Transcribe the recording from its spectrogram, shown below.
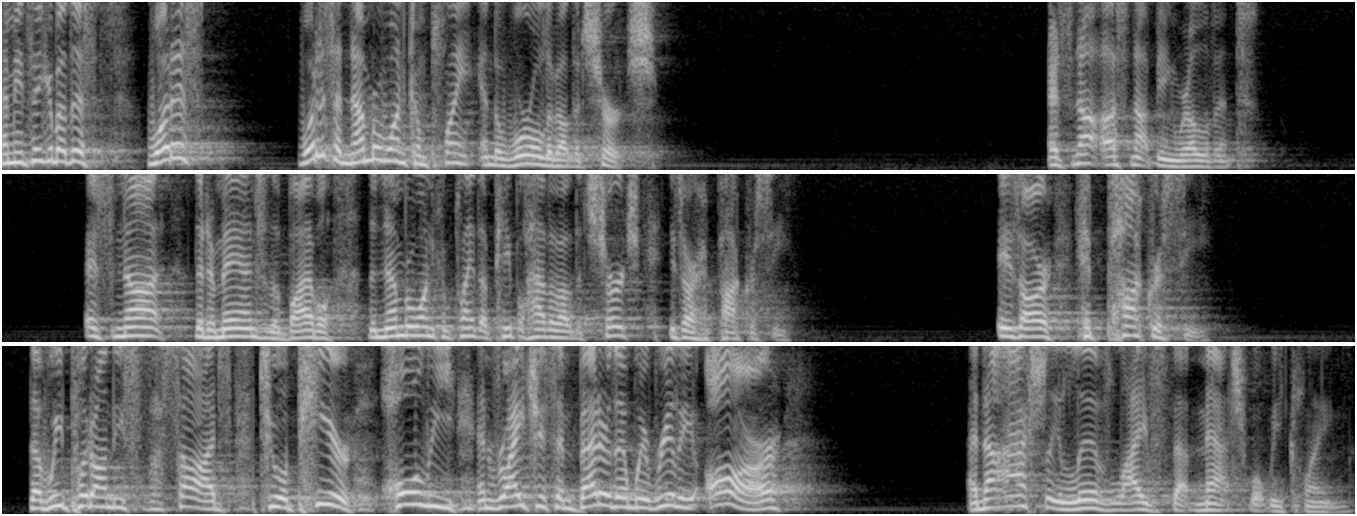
I mean, think about this. What is, what is the number one complaint in the world about the church? It's not us not being relevant. It's not the demands of the Bible. The number one complaint that people have about the church is our hypocrisy. Is our hypocrisy. That we put on these facades to appear holy and righteous and better than we really are, and not actually live lives that match what we claim.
